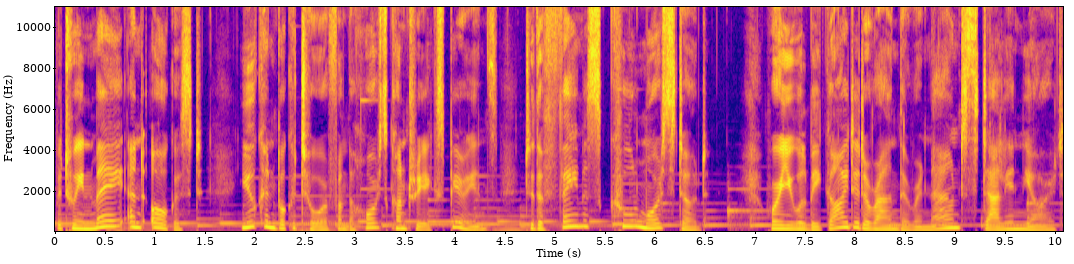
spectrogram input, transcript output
Between May and August, you can book a tour from the horse country experience to the famous Coolmore Stud, where you will be guided around the renowned stallion yard.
